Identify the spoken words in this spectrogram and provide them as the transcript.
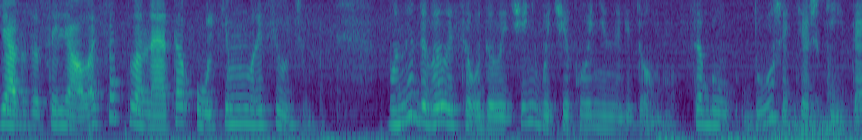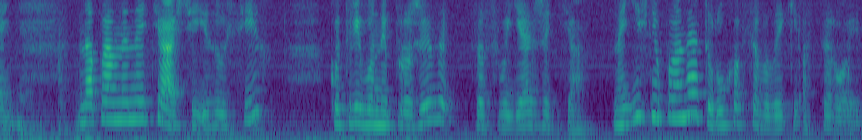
як заселялася планета Ultimum Refugium. Вони дивилися у далечінь в очікуванні невідомого. Це був дуже тяжкий день. Напевне, найтяжчий із усіх, котрі вони прожили за своє життя. На їхню планету рухався великий астероїд.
